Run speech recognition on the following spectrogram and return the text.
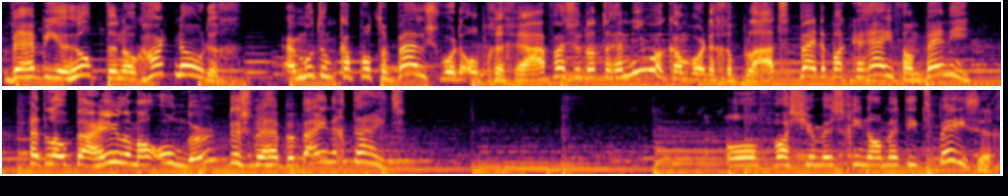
we hebben je hulp dan ook hard nodig. Er moet een kapotte buis worden opgegraven, zodat er een nieuwe kan worden geplaatst bij de bakkerij van Benny. Het loopt daar helemaal onder, dus we hebben weinig tijd. Of was je misschien al met iets bezig?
